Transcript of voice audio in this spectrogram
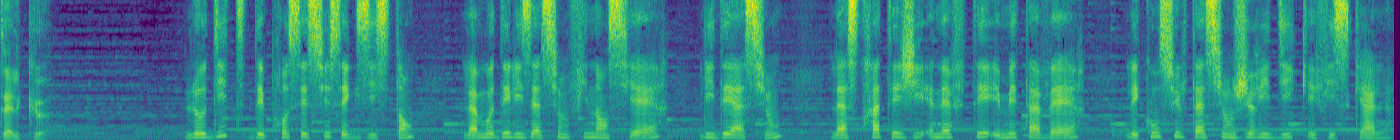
tels que l'audit des processus existants, la modélisation financière, l'idéation, la stratégie NFT et métavers, les consultations juridiques et fiscales.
